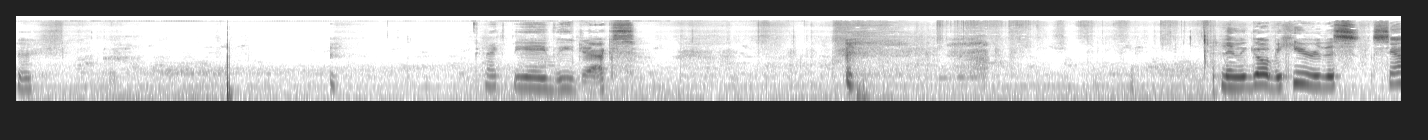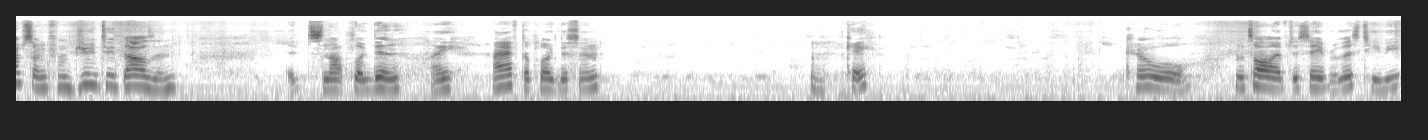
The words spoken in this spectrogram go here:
Hmm. Connect the AV jacks. Then we go over here, this Samsung from June 2000. It's not plugged in. I I have to plug this in. Okay. Cool. That's all I have to say for this TV.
